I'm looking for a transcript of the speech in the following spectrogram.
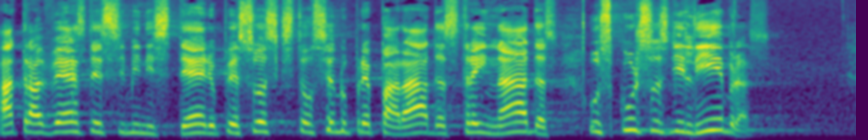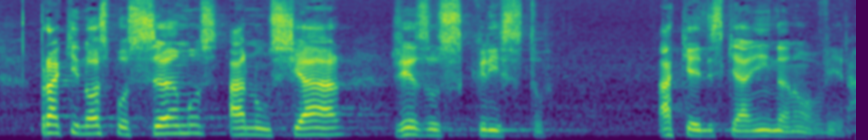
através desse ministério, pessoas que estão sendo preparadas, treinadas, os cursos de Libras, para que nós possamos anunciar Jesus Cristo àqueles que ainda não ouviram.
